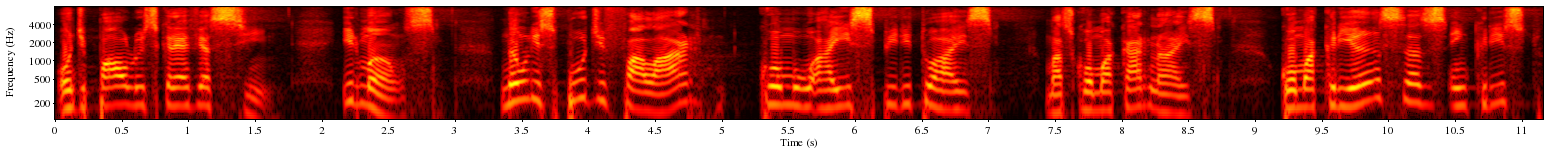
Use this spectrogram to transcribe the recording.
onde Paulo escreve assim: Irmãos, não lhes pude falar como a espirituais, mas como a carnais, como a crianças em Cristo.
